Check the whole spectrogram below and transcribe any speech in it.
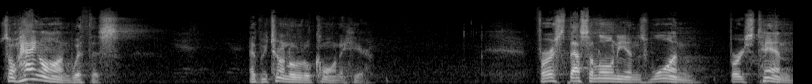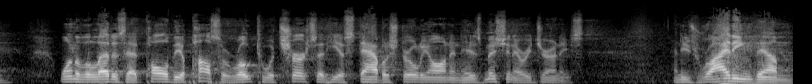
So hang on with us as we turn a little corner here. 1 Thessalonians 1, verse 10, one of the letters that Paul the Apostle wrote to a church that he established early on in his missionary journeys. And he's writing them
